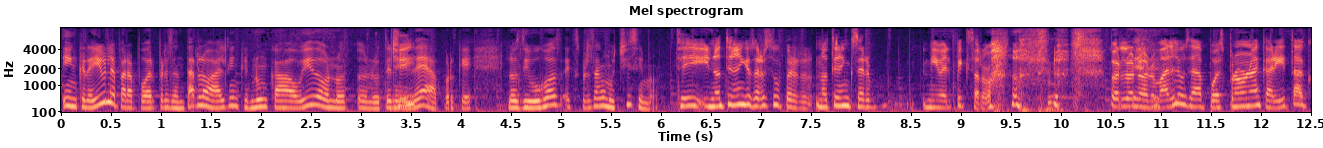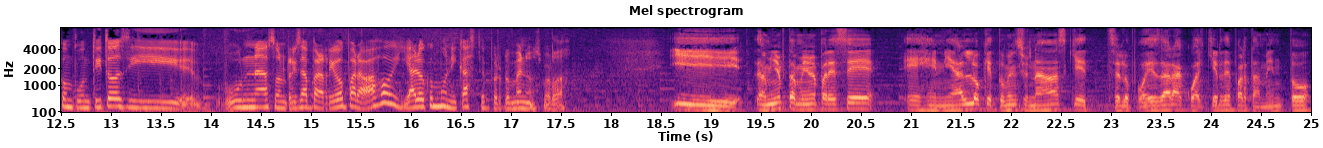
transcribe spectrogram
increíble para poder presentarlo a alguien que nunca ha oído o no, no tiene idea, porque los dibujos expresan muchísimo. Sí, y no tienen que ser súper, no tienen que ser nivel Pixar, por lo normal, o sea, puedes poner una carita con puntitos y una sonrisa para arriba o para abajo y ya lo comunicaste, por lo menos, ¿verdad? Y a mí también me parece eh, genial lo que tú mencionabas, que se lo puedes dar a cualquier departamento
